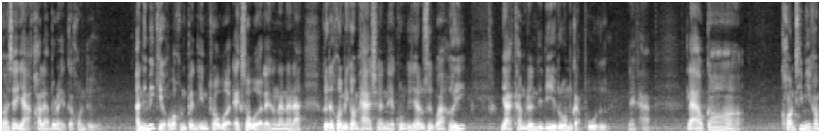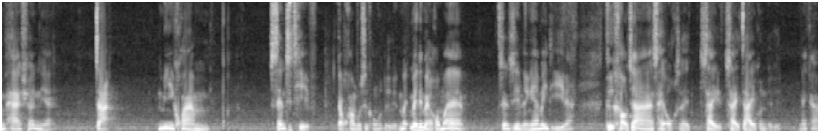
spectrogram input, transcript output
ก็จะอยาก collaborate กับคนอื่น อันนี้ไม่เกี่ยวกับว่าคุณเป็น introvert extrovert อะไรทั้งนั้นนะนะคือถ้าคนมี compassion เนี่ยคุณก็จะรู้สึกว่าเฮ้ยอยากทำเรื่องดีๆ ร่วมกับผู้อื่นนะครับ แล้วก็คนที่มี compassion เนี่ยจะมีความ sensitive กับความรู้สึกของคนอื่น ไม่ไม่ได้หมายความว่า sensitive ในแง่ไม่ดีนะคือเขาจะใส่อกใส่ใส่ใส่ใจคนอื่นนะครับ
